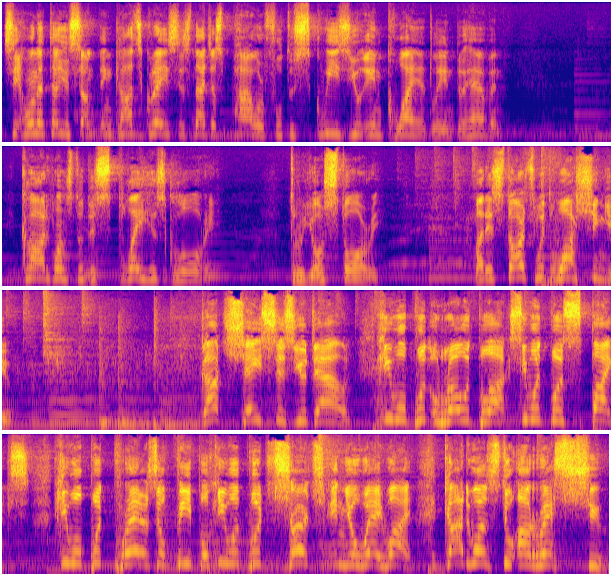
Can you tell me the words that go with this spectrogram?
See, I want to tell you something. God's grace is not just powerful to squeeze you in quietly into heaven. God wants to display His glory through your story. But it starts with washing you. God chases you down. He will put roadblocks. He will put spikes. He will put prayers of people. He will put church in your way. Why? God wants to arrest you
